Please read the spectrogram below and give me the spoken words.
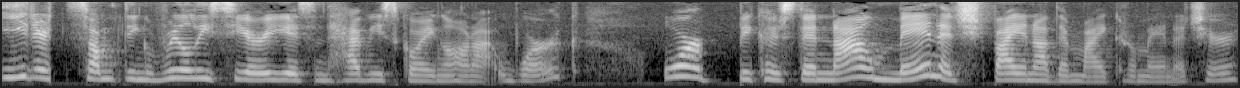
either something really serious and heavy is going on at work, or because they're now managed by another micromanager,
